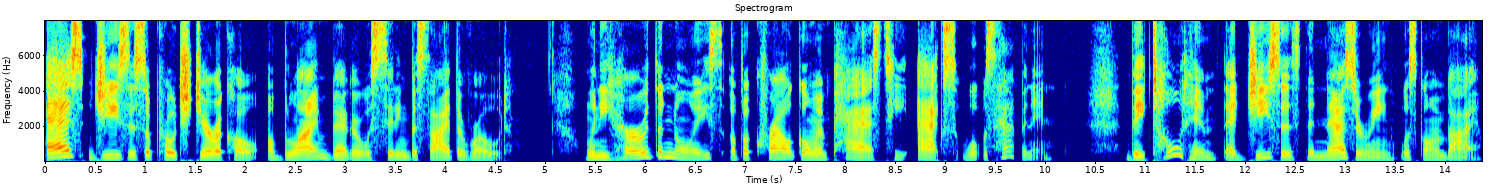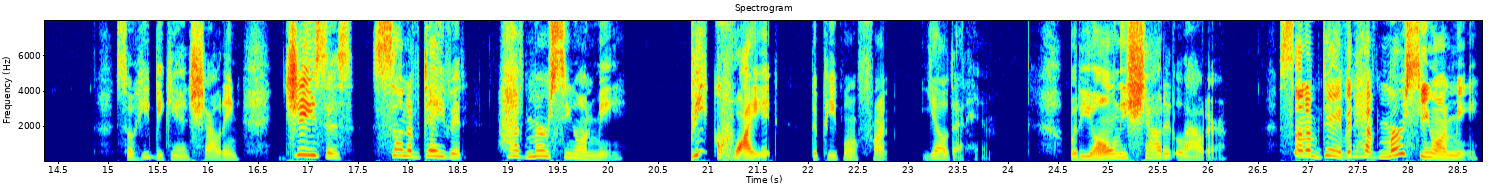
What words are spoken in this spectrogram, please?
As Jesus approached Jericho, a blind beggar was sitting beside the road. When he heard the noise of a crowd going past, he asked what was happening. They told him that Jesus the Nazarene was going by. So he began shouting, Jesus, son of David, have mercy on me. Be quiet, the people in front yelled at him. But he only shouted louder, Son of David, have mercy on me.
